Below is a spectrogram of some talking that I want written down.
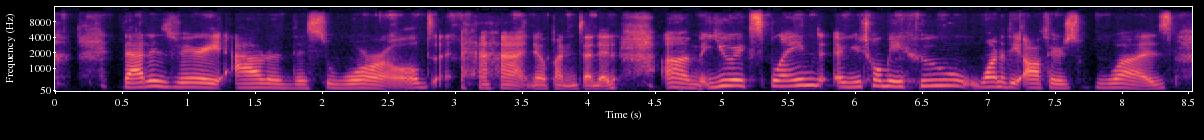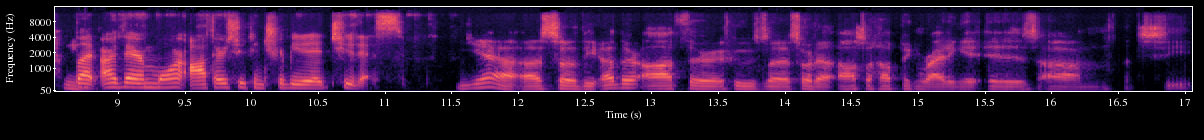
that is very out of this world. no pun intended. Um, you explained, uh, you told me who one of the authors was, mm. but are there more authors who contributed to this? Yeah. Uh, so the other author who's uh, sort of also helping writing it is, um, let's see,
